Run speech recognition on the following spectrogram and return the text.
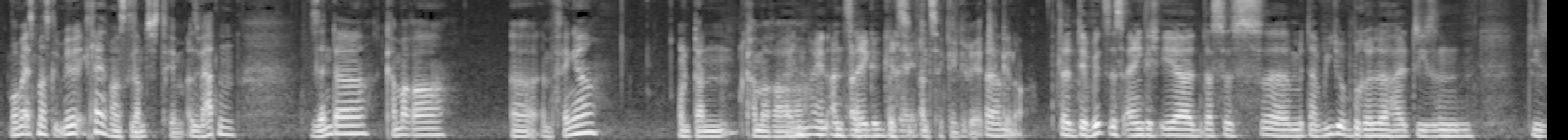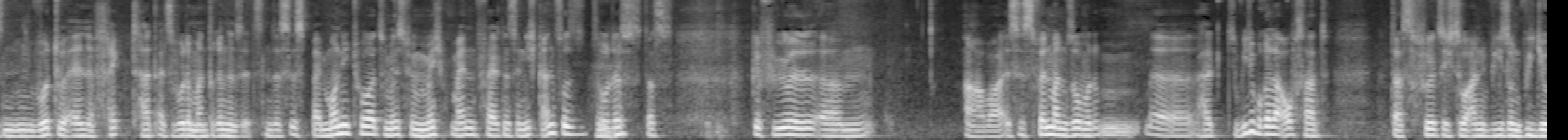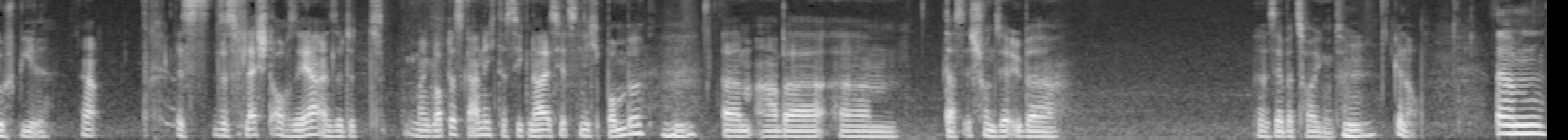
wollen wir erstmal, wir erklären jetzt mal das Gesamtsystem. Also wir hatten Sender, Kamera, äh, Empfänger und dann Kamera. Ein, ein Anzeigegerät. Anze- Anzeigegerät, Ähm, genau. Der, der Witz ist eigentlich eher, dass es äh, mit einer Videobrille halt diesen, diesen virtuellen Effekt hat, als würde man drinnen sitzen. Das ist beim Monitor, zumindest für mich, meine Verhältnisse, nicht ganz so, so Mhm. das, das Gefühl. Ähm, aber es ist, wenn man so mit, äh, halt die Videobrille auf hat, das fühlt sich so an wie so ein Videospiel. Ja. Es, das flasht auch sehr, also das, man glaubt das gar nicht. Das Signal ist jetzt nicht Bombe, ähm, aber ähm, das ist schon sehr über äh, sehr überzeugend. Mhm, genau. Ähm,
